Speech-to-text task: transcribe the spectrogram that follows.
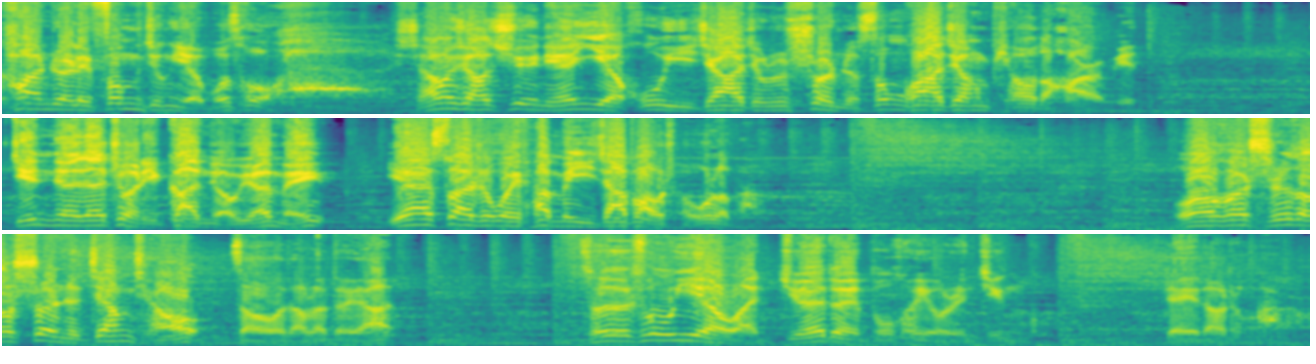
看这里风景也不错。想想去年叶狐一家就是顺着松花江漂到哈尔滨，今天在这里干掉袁枚，也算是为他们一家报仇了吧。我和石头顺着江桥走到了对岸，此处夜晚绝对不会有人经过，这倒正好，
